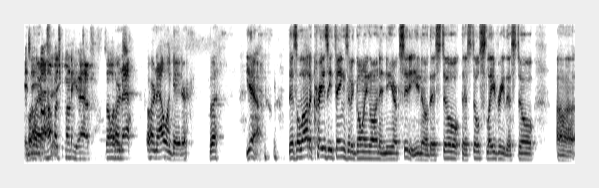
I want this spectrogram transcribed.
In Well, About how City? much money you have. That's all or an, or an alligator. But Yeah, there's a lot of crazy things that are going on in New York City. You know, there's still there's still slavery. There's still uh,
